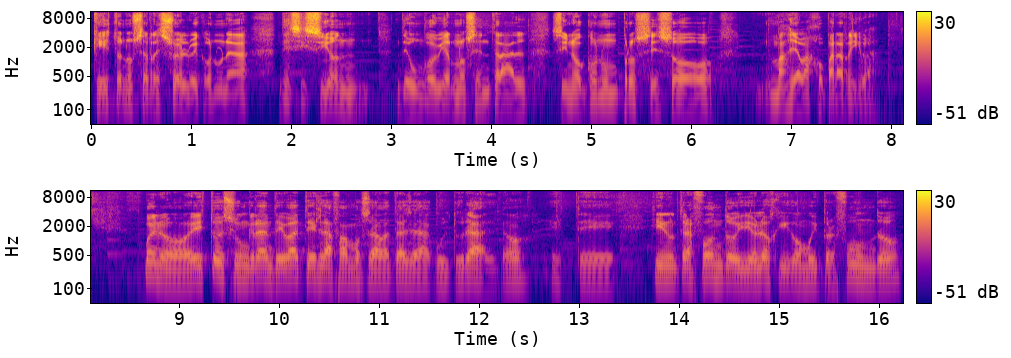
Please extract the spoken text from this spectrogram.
Que esto no se resuelve con una decisión de un gobierno central, sino con un proceso más de abajo para arriba. Bueno, esto es un gran debate, es la famosa batalla cultural, ¿no? Este, tiene un trasfondo ideológico muy profundo,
